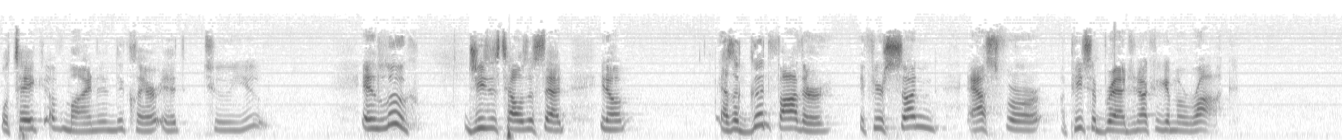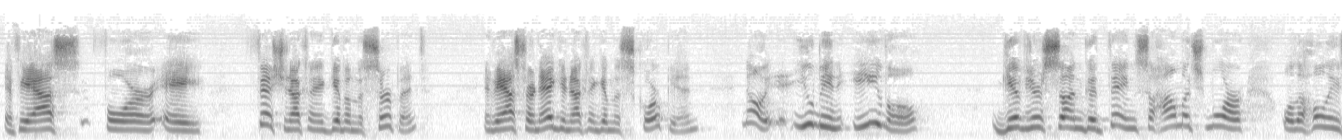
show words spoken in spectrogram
will take of mine and declare it to you. In Luke, Jesus tells us that, you know, as a good father, if your son asks for a piece of bread, you're not going to give him a rock. If he asks for a fish, you're not going to give him a serpent. If he asks for an egg, you're not going to give him a scorpion. No, you being evil, give your son good things. So how much more will the Holy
